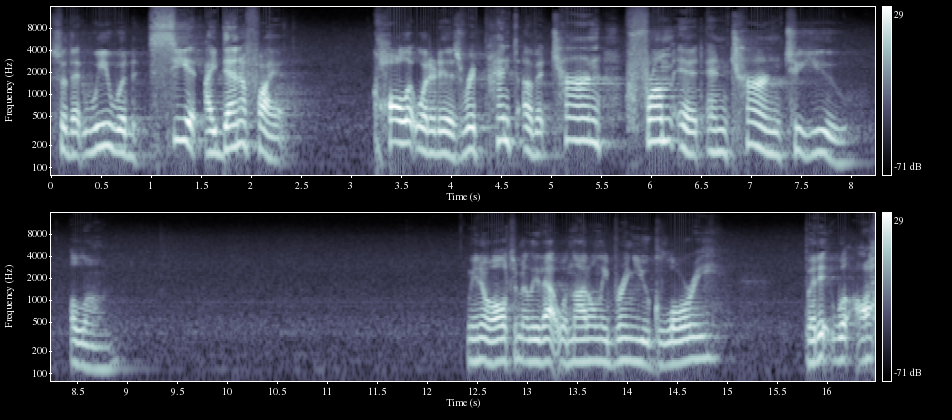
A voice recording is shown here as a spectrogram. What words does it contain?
So that we would see it, identify it, call it what it is, repent of it, turn from it, and turn to you alone. We know ultimately that will not only bring you glory, but it will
